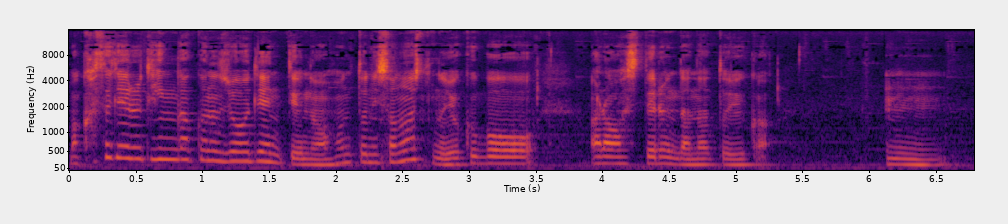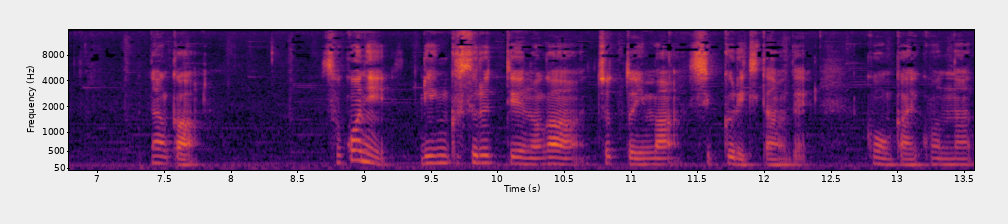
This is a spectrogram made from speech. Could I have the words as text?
まあ、稼げる金額の上限っていうのは本当にその人の欲望を表してるんだなというかうん。なんかそこにリンクするっていうのがちょっと今しっくりきたので今回こんな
